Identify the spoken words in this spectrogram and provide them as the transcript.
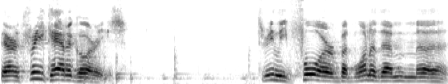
there are three categories. It's really four, but one of them uh,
